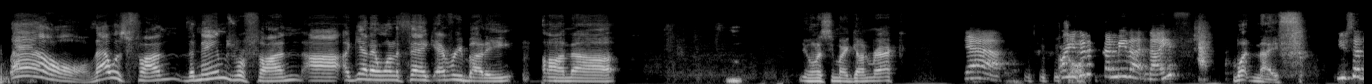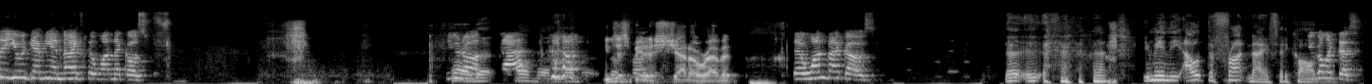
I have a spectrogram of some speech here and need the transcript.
well that was fun the names were fun uh again i want to thank everybody on uh you want to see my gun rack Yeah. Are you gonna send me that knife? what knife You said that you would get me a knife, the one that goes. You Oh, know the- that? oh, the- the- You just made a shadow rabbit. the one that goes. Uh, you mean the out the front knife they call it? You go them. like this.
